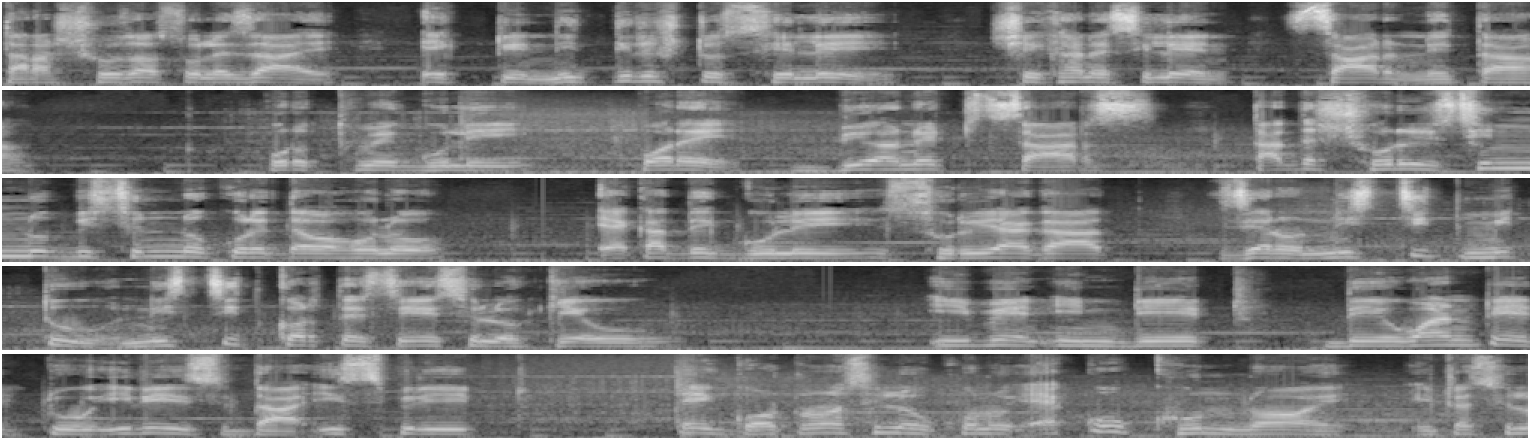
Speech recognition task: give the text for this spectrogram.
তারা সোজা চলে যায় একটি নির্দিষ্ট ছেলে সেখানে ছিলেন চার নেতা, প্রথমে গুলি, পরে বিয়নেট চার্জ তাদের শরীর ছিন্ন বিচ্ছিন্ন করে দেওয়া হলো। একাধিক গুলি, ছুরিয়াঘাত, যেন নিশ্চিত মৃত্যু নিশ্চিত করতে চেয়েছিল কেউ। Even in death they wanted to erase the spirit. এই ঘটনা ছিল কোনো একক খুন নয়, এটা ছিল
